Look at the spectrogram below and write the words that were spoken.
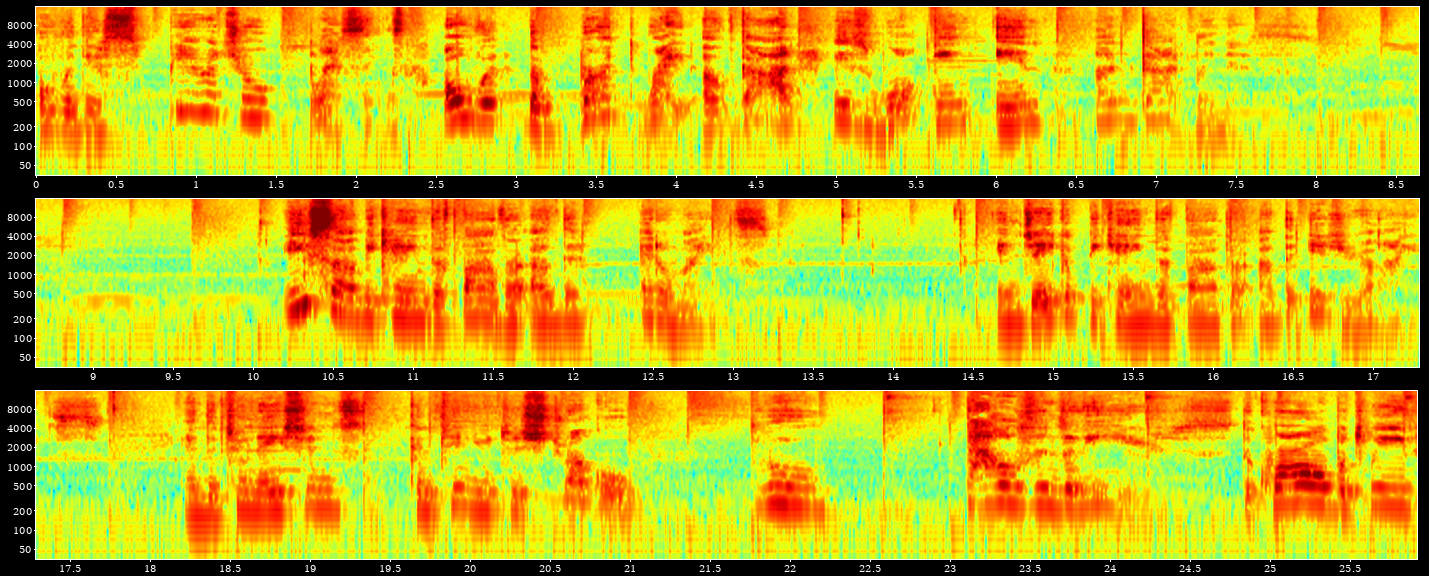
over their spiritual blessings, over the birthright of God, is walking in ungodliness. Esau became the father of the Edomites, and Jacob became the father of the Israelites and the two nations continued to struggle through thousands of years. The quarrel between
